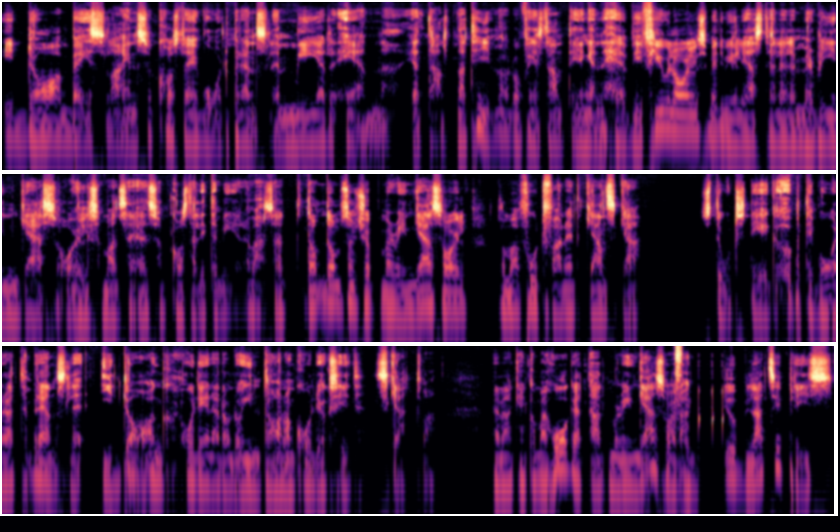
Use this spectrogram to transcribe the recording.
idag baseline så kostar ju vårt bränsle mer än ett alternativ och då finns det antingen heavy fuel oil som är det billigaste eller marine gas oil som man säger som kostar lite mer. Va? Så att de, de som köper marine gas oil de har fortfarande ett ganska stort steg upp till vårt bränsle idag och det är när de då inte har någon koldioxidskatt. Va? Men man kan komma ihåg att, att marine gas oil har dubblat sitt pris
